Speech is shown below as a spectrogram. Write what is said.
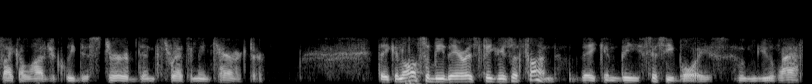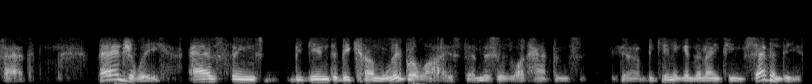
psychologically disturbed and threatening character. They can also be there as figures of fun. They can be sissy boys whom you laugh at gradually, as things begin to become liberalized, and this is what happens you know, beginning in the 1970s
